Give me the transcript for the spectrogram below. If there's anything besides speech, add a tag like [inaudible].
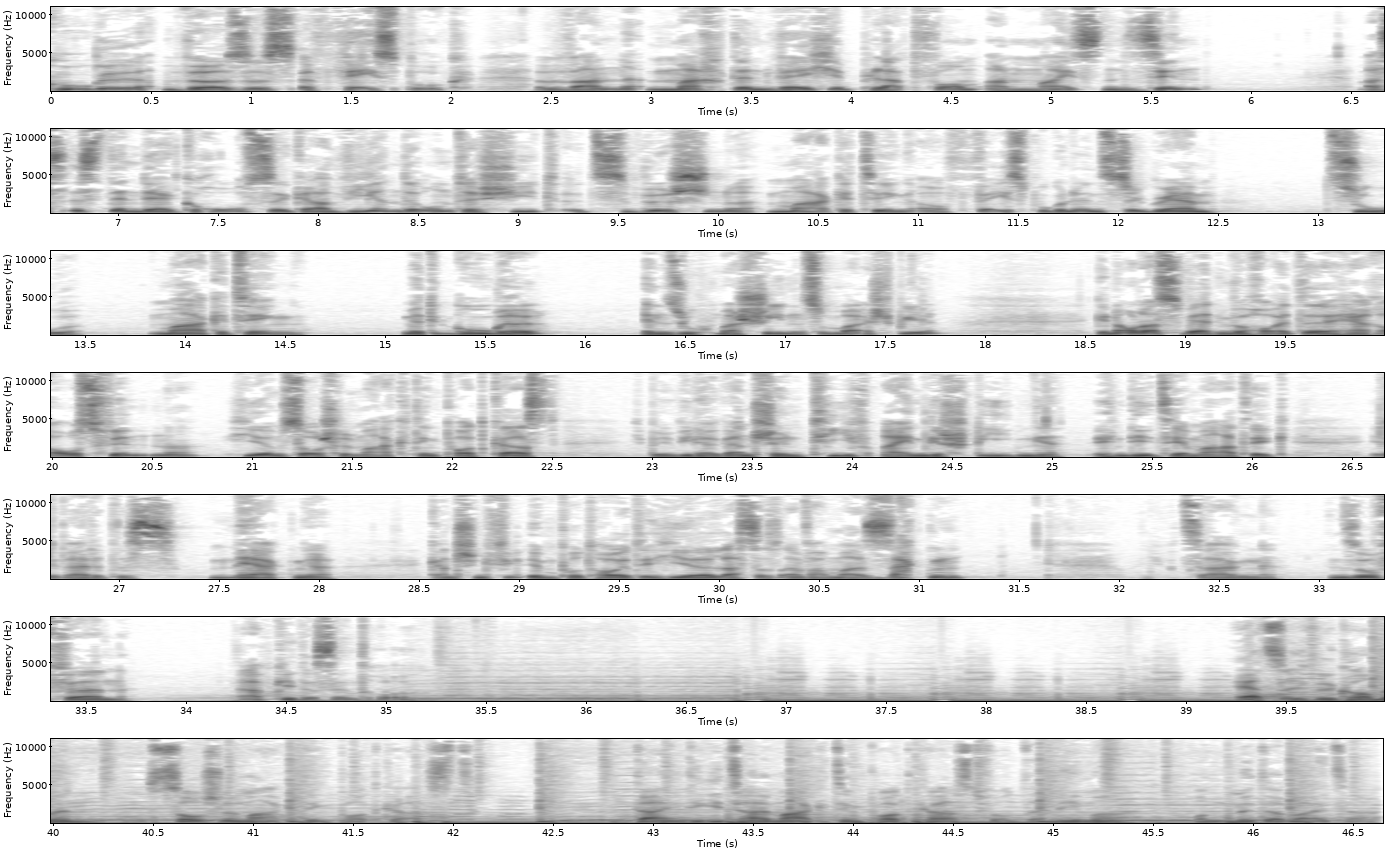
Google versus Facebook. Wann macht denn welche Plattform am meisten Sinn? Was ist denn der große, gravierende Unterschied zwischen Marketing auf Facebook und Instagram zu Marketing mit Google in Suchmaschinen zum Beispiel? Genau das werden wir heute herausfinden hier im Social Marketing Podcast. Ich bin wieder ganz schön tief eingestiegen in die Thematik. Ihr werdet es merken ganz schön viel Input heute hier. Lasst das einfach mal sacken. Ich würde sagen, insofern, ab geht das Intro. Herzlich willkommen im Social Marketing Podcast. Dein Digital Marketing Podcast für Unternehmer und Mitarbeiter.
